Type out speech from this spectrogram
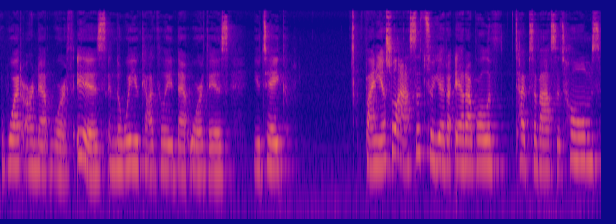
what our net worth is. And the way you calculate net worth is you take financial assets, so you add up all of types of assets, homes,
